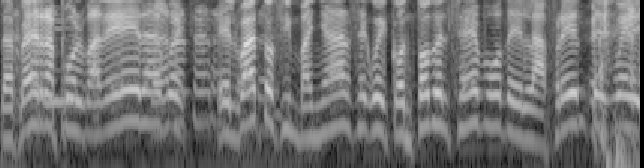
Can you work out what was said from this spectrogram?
la perra polvadera, güey, el vato sin bañarse, güey, con todo el cebo de la frente, güey.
